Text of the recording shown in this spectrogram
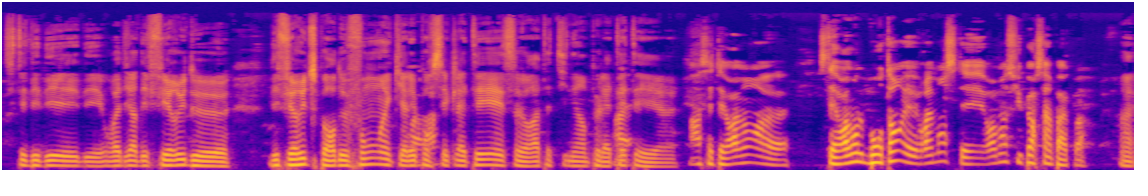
c'était des, des, des, on va dire des férus de des férus de sport de fond et qui allaient pour s'éclater et se ratatiner un peu la tête et ah, c'était vraiment c'était vraiment le bon temps et vraiment c'était vraiment super sympa quoi. Ouais.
